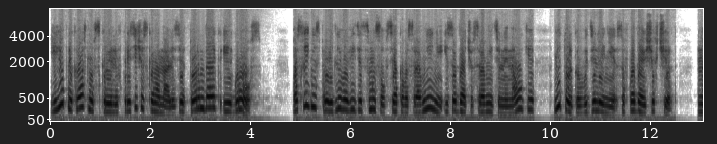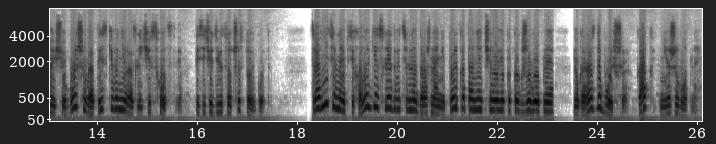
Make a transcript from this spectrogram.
Ее прекрасно вскрыли в критическом анализе Торндайк и Гроус. Последний справедливо видит смысл всякого сравнения и задачу сравнительной науки не только в выделении совпадающих черт, но еще больше в отыскивании различий в сходстве. 1906 год. Сравнительная психология, следовательно, должна не только понять человека как животное, но гораздо больше, как не животное.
